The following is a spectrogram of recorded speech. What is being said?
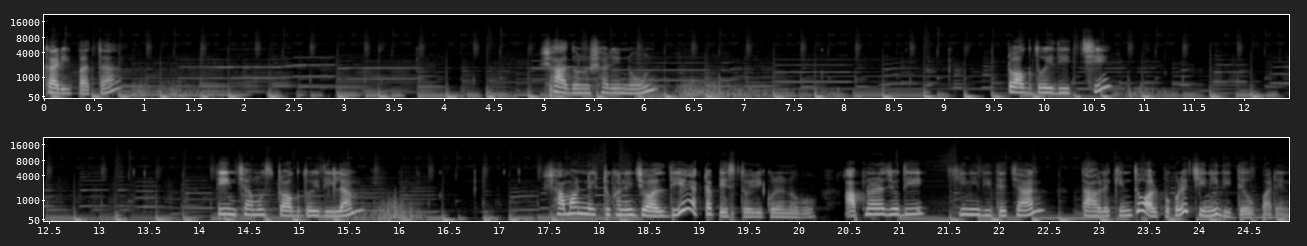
কারি পাতা। স্বাদ অনুসারে নুন। টক দই দিচ্ছি। তিন চামচ টক দই দিলাম। সামান্য একটুখানি জল দিয়ে একটা পেস্ট তৈরি করে নেব। আপনারা যদি চিনি দিতে চান, তাহলে কিন্তু অল্প করে চিনি দিতেও পারেন।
